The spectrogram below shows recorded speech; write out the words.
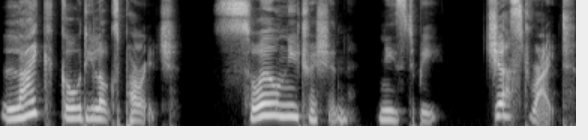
Like Goldilocks porridge, soil nutrition needs to be just right.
